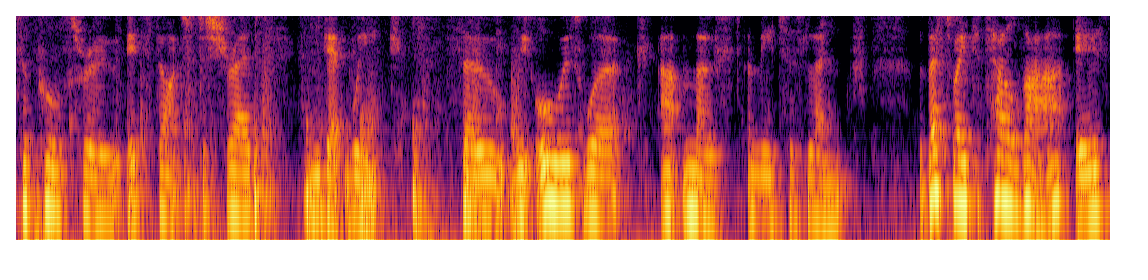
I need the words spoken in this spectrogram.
to pull through. It starts to shred and get weak. So we always work at most a metre's length. The best way to tell that is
